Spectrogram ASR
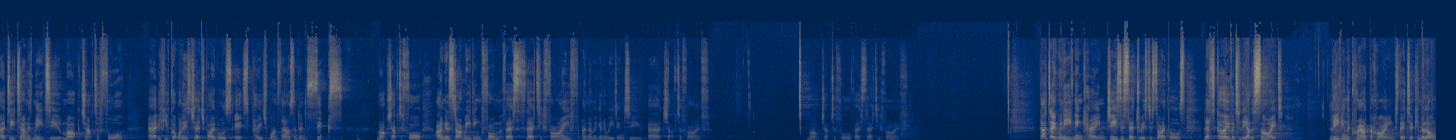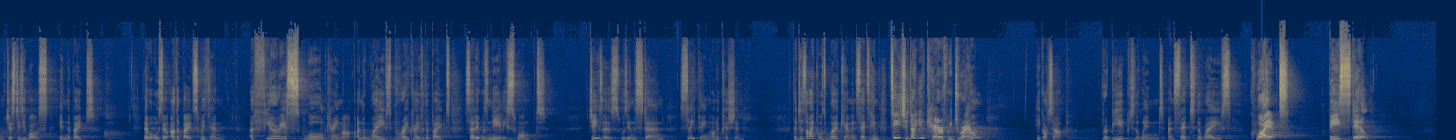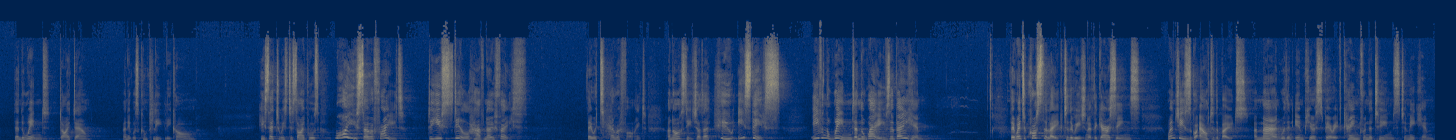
Uh, do turn with me to Mark chapter 4. Uh, if you've got one of these church Bibles, it's page 1006. Mark chapter 4. I'm going to start reading from verse 35 and then we're going to read into uh, chapter 5. Mark chapter 4, verse 35. That day, when evening came, Jesus said to his disciples, Let us go over to the other side. Leaving the crowd behind, they took him along, just as he was, in the boat. There were also other boats with him. A furious squall came up, and the waves broke over the boat so that it was nearly swamped. Jesus was in the stern, sleeping on a cushion. The disciples woke him and said to him, Teacher, don't you care if we drown? He got up rebuked the wind, and said to the waves, Quiet, be still. Then the wind died down, and it was completely calm. He said to his disciples, Why are you so afraid? Do you still have no faith? They were terrified and asked each other, Who is this? Even the wind and the waves obey him. They went across the lake to the region of the Gerasenes. When Jesus got out of the boat, a man with an impure spirit came from the tombs to meet him.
